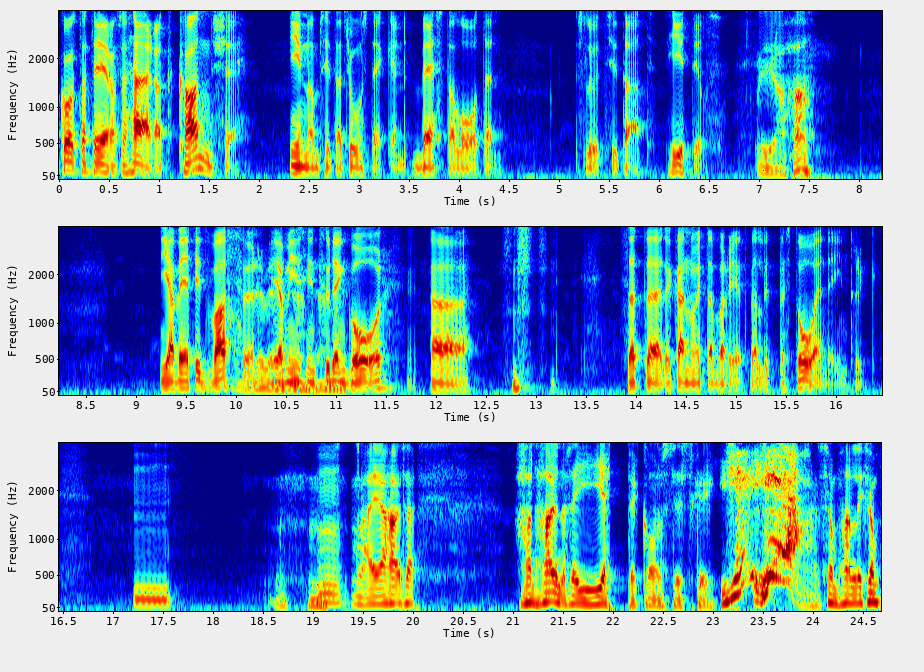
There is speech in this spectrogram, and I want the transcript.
konstaterat så här att kanske inom citationstecken bästa låten, slutcitat, hittills. Jaha. Jag vet inte varför, ja, jag minns jag inte hur den går. Uh, så att, uh, det kan nog inte ha varit ett väldigt bestående intryck. Mm. Mm. Mm. Nej, jag har så han har ju något jättekonstigt skrik. Yeah, yeah! Som han liksom...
